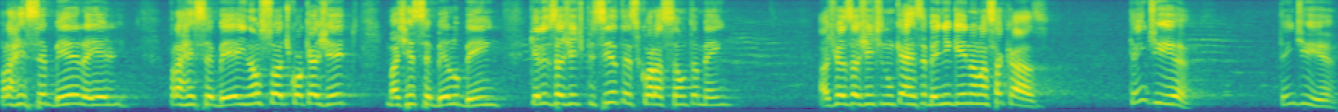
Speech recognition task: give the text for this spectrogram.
para receber ele, para receber, e não só de qualquer jeito, mas recebê-lo bem. Queridos, a gente precisa ter esse coração também. Às vezes a gente não quer receber ninguém na nossa casa. Tem dia, tem dia.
